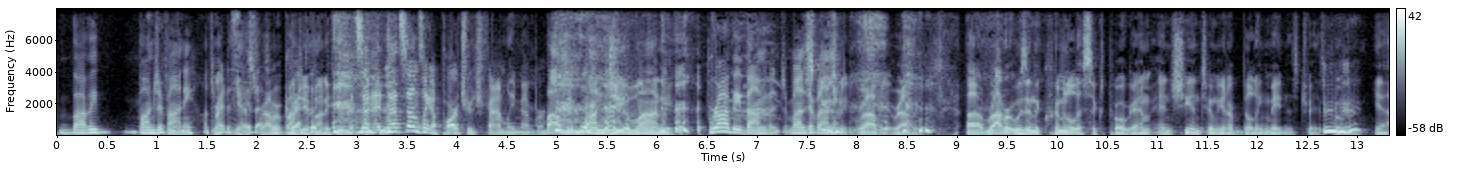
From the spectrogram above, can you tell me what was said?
Bobby Bongiovanni. I'll try to yes, say that. Robert correctly. Bongiovanni. That sounds like a Partridge Family member. Bobby Bongiovanni. Robbie Bon- Bongiovanni. Excuse me, Robbie. Robbie. Uh, Robert was in the criminalistics program, and Sheehan Toomey in our building maintenance trades Mm-hmm. program. Yeah.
